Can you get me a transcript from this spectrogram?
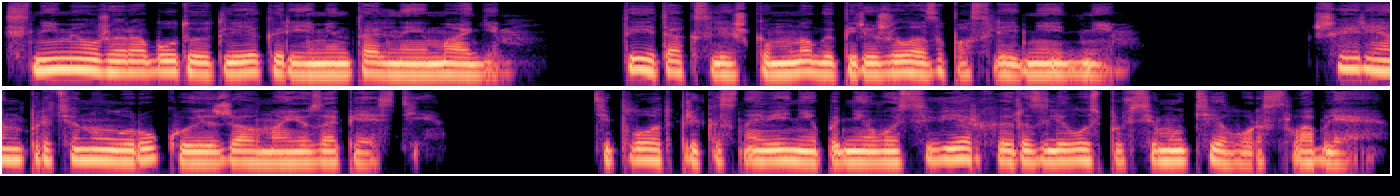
«С ними уже работают лекари и ментальные маги. Ты и так слишком много пережила за последние дни». Шериан протянул руку и сжал моё запястье. Тепло от прикосновения поднялось вверх и разлилось по всему телу, расслабляя.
